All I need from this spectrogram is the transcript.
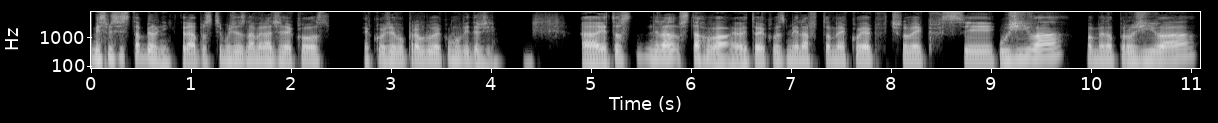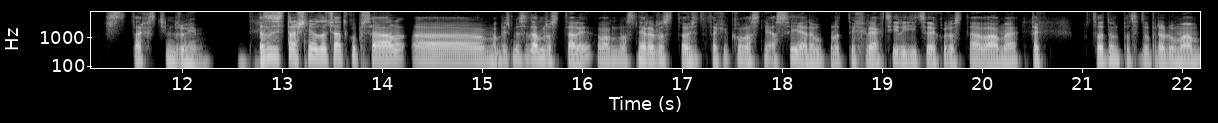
myslím si, stabilní, která prostě může znamenat, že jako, jako že opravdu jako mu vydrží. A je to změna vztahová, jo? je to jako změna v tom, jako jak člověk si užívá, lomeno prožívá vztah s tím druhým. Já jsem si strašně od začátku přál, uh, aby jsme se tam dostali a mám vlastně radost z toho, že to tak jako vlastně asi je, nebo podle těch reakcí lidí, co jako dostáváme, tak to ten pocit opravdu mám.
